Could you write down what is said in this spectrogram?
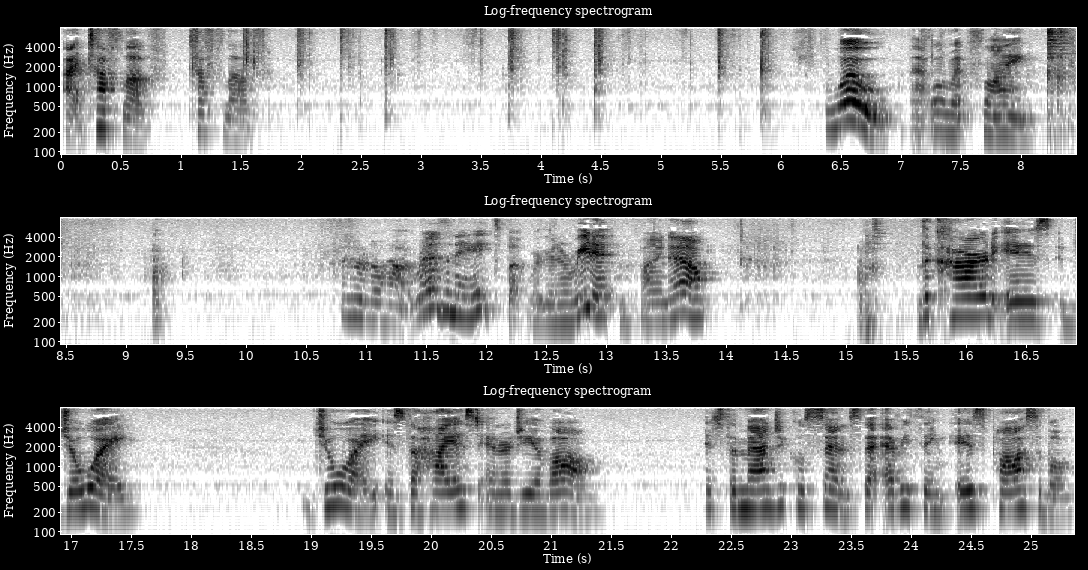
Tough love. Tough love. Whoa! That one went flying. I don't know how it resonates, but we're going to read it and find out. The card is joy. Joy is the highest energy of all. It's the magical sense that everything is possible.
